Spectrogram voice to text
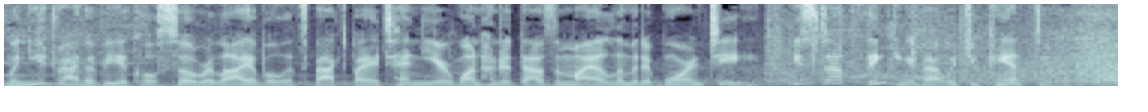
When you drive a vehicle so reliable it's backed by a 10 year, 100,000 mile limited warranty, you stop thinking about what you can't do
